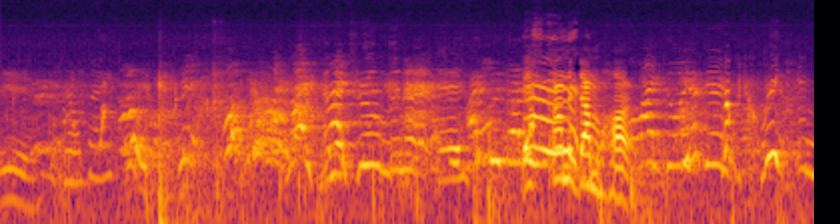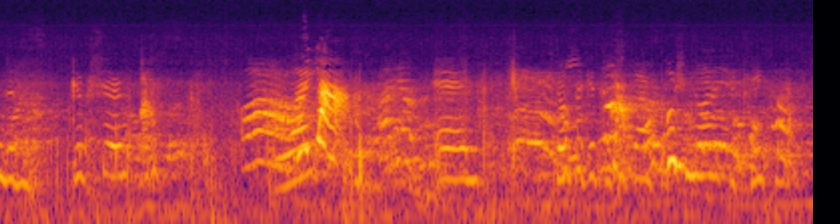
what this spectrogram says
Yeah. You know what I'm saying? And the true winner is. Just comment down hard. Click in the description. Like and don't forget to subscribe. Push notifications.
